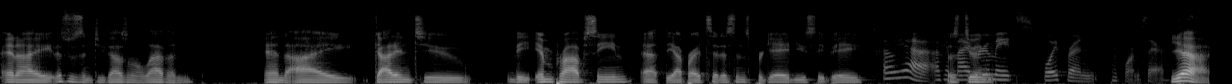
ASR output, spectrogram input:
and I this was in 2011, and I got into the improv scene at the Upright Citizens Brigade UCB. Oh yeah, okay. My doing- roommate's boyfriend performs there. Yeah,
